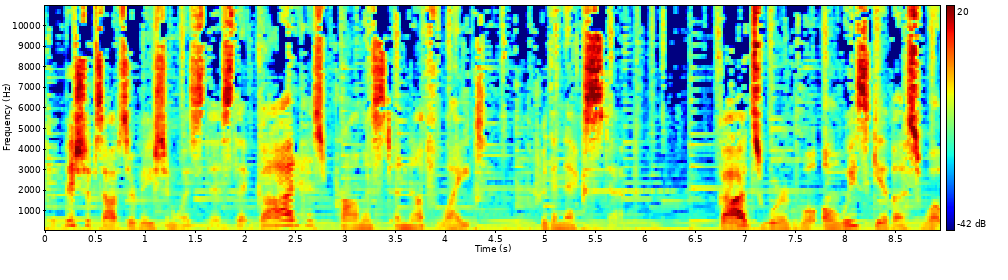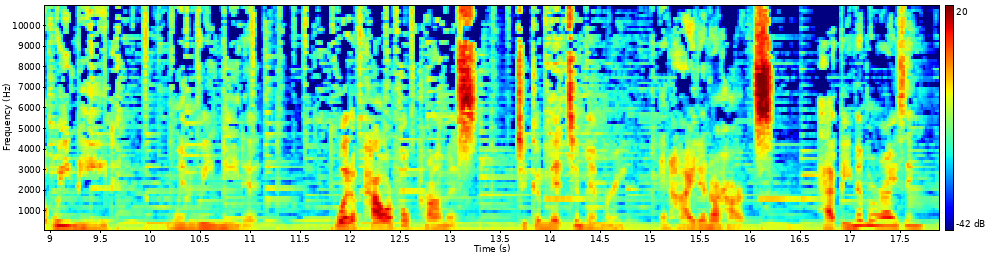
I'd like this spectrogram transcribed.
But Bishop's observation was this that God has promised enough light for the next step. God's Word will always give us what we need when we need it. What a powerful promise to commit to memory and hide in our hearts. Happy memorizing!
